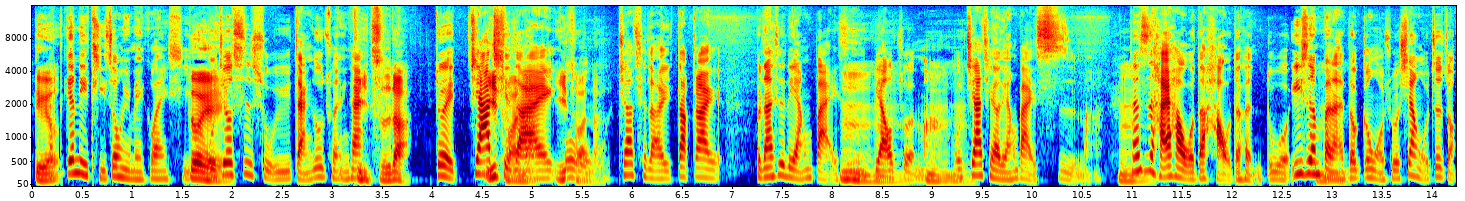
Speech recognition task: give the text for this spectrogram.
对、啊，跟你体重也没关系，对，我就是属于胆固醇，你看体质的。对，加起来，遗传的，哦，加起来大概本来是两百是标准嘛，嗯嗯嗯、我加起来两百四嘛，嗯、但是还好我的好的很多，医生本来都跟我说，嗯、像我这种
